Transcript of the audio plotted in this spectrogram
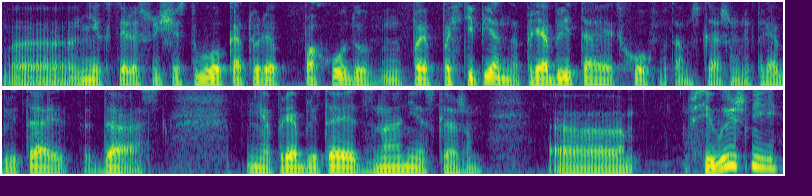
э, некоторое существо, которое по ходу по, постепенно приобретает хохму, там, скажем, или приобретает дас, э, приобретает знание, скажем, э, Всевышний,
